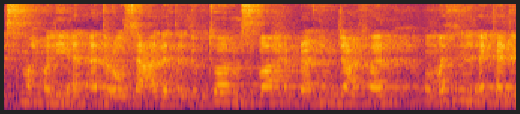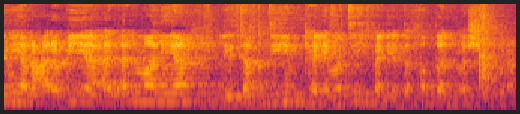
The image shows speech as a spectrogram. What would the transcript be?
اسمحوا لي أن أدعو سعادة الدكتور مصباح إبراهيم جعفر ممثل الأكاديمية العربية الألمانية لتقديم كلمته. فليتفضل مشكورا.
